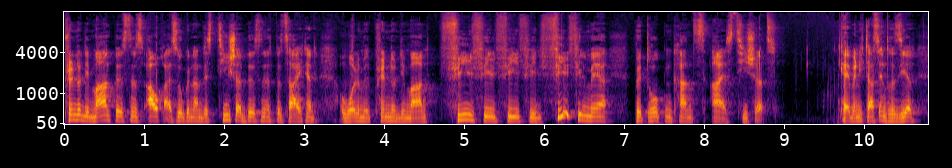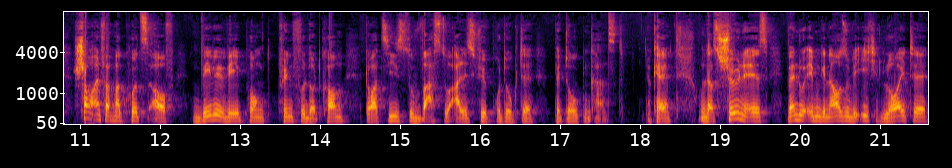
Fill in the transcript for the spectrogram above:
Print-on-Demand-Business, auch als sogenanntes T-Shirt-Business bezeichnet, obwohl du mit Print-on-Demand viel, viel, viel, viel, viel, viel mehr bedrucken kannst als T-Shirts. Okay, wenn dich das interessiert, schau einfach mal kurz auf www.printful.com. Dort siehst du, was du alles für Produkte bedrucken kannst. Okay? Und das Schöne ist, wenn du eben genauso wie ich Leute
